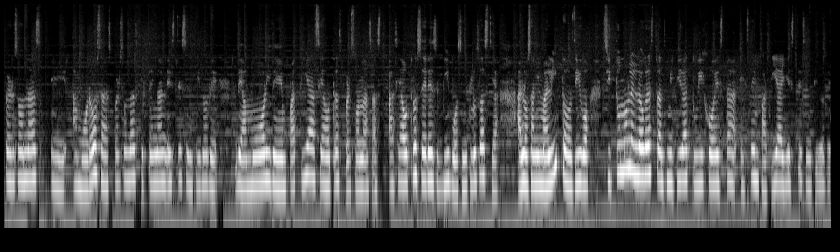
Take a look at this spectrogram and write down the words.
personas eh, amorosas, personas que tengan este sentido de, de, amor y de empatía hacia otras personas, hacia otros seres vivos, incluso hacia a los animalitos. Digo, si tú no le logras transmitir a tu hijo esta, esta empatía y este sentido de,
